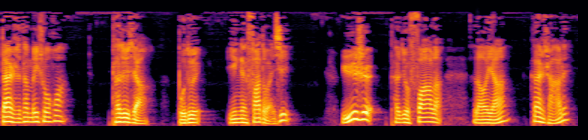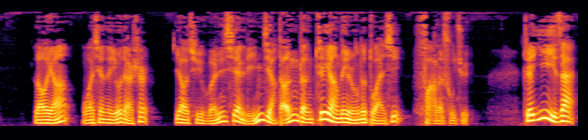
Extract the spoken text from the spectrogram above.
但是他没说话，他就想不对，应该发短信，于是他就发了“老杨干啥嘞？”老杨，我现在有点事儿，要去文县林家等等这样内容的短信发了出去，这意在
